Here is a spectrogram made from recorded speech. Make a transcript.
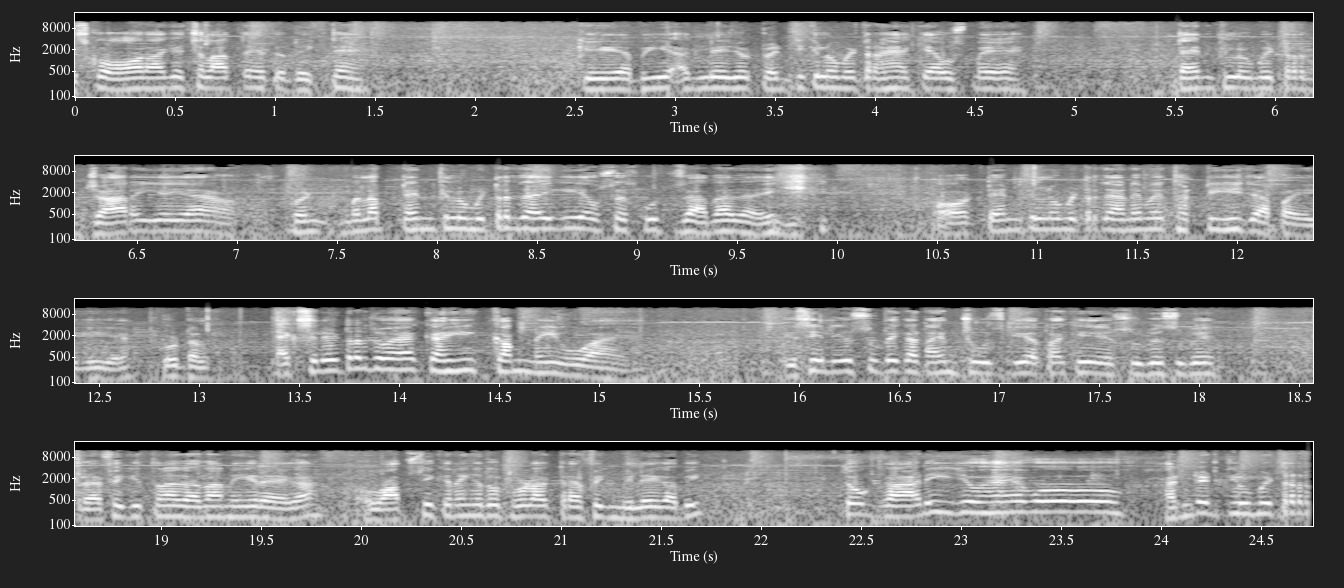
इसको और आगे चलाते हैं तो देखते हैं कि अभी अगले जो 20 किलोमीटर हैं, क्या उसमें 10 किलोमीटर जा रही है या मतलब 10 किलोमीटर जाएगी या उससे कुछ ज़्यादा जाएगी। और 10 किलोमीटर जाने में 30 ही जा पाएगी है टोटल एक्सीटर जो है कहीं कम नहीं हुआ है। इसीलिए सुबह का टाइम चूज़ किया था कि सुबह सुबह ट्रैफ़िक इतना ज़्यादा नहीं रहेगा। वापसी करेंगे तो थोड़ा ट्रैफ़िक मिलेगा भी। तो गाड़ी जो है वो 100 किलोमीटर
